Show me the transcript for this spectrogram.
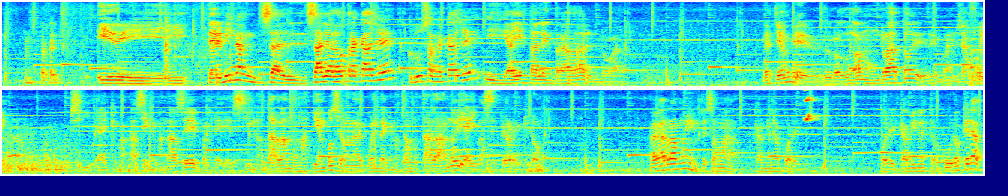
Perfecto. Y, y terminan, sal- sale a la otra calle, cruzan la calle y ahí está la entrada al lugar. Cuestión que lo dudamos un rato y decimos, bueno, ya fue. Si hay que mandarse, hay que mandarse, porque si nos tardamos más tiempo se van a dar cuenta que nos estamos tardando y ahí va a ser peor el kilómetro. Agarramos y empezamos a caminar por el, por el camino este oscuro, que era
